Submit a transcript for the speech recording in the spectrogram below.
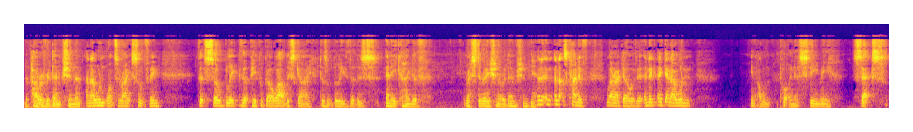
the power of redemption, and, and I wouldn't want to write something that's so bleak that people go, "Wow, this guy doesn't believe that there's any kind of restoration or redemption." Yeah. And, and, and that's kind of where I go with it. And again, I wouldn't, you know, I wouldn't put in a steamy sex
